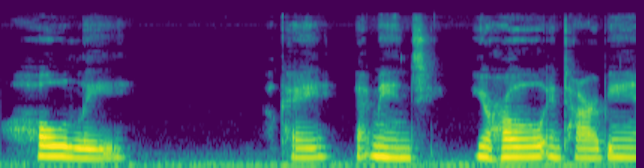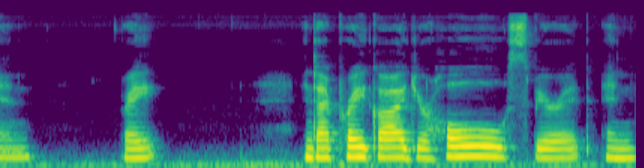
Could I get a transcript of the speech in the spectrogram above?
wholly. Okay, that means your whole entire being, right? And I pray, God, your whole spirit and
